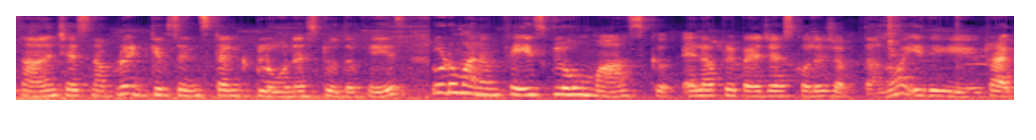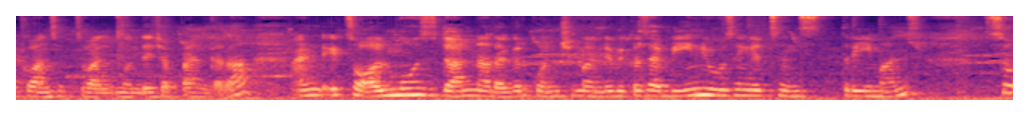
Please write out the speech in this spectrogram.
స్నానం చేసినప్పుడు it gives instant glowness to the face ఇప్పుడు మనం ఫేస్ గ్లో మాస్క్ ఎలా ప్రిపేర్ చేసుకోవాలో చెప్తాను. ఇది ట్రైబ్ కాన్సెప్ట్స్ వాళ్ళు ముందే చెప్పాను కదా. అండ్ ఇట్స్ ఆల్మోస్ట్ డన్ నా దగ్గర కొంచెం ఉంది because I been using it since three months so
